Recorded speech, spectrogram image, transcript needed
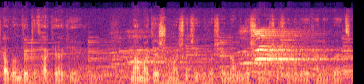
সাধন যেটি থাকে আর কি, নামাজের সময়সূচিগুলো, সেই নামাজের সময়সূচিগুলো এখানে রয়েছে।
